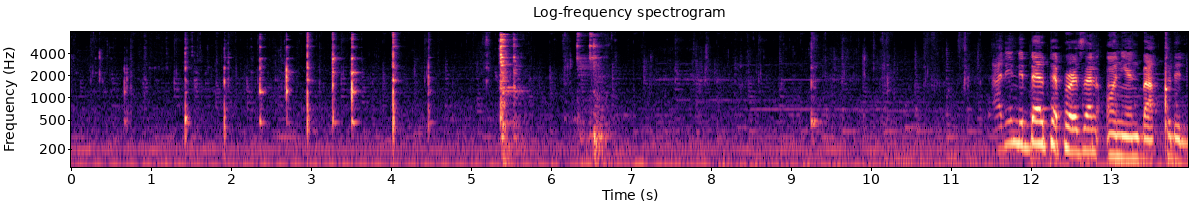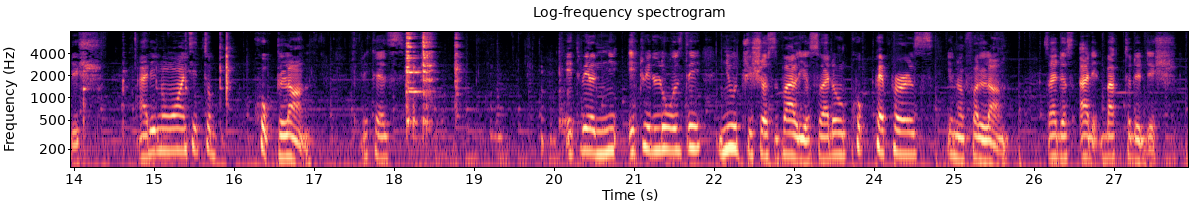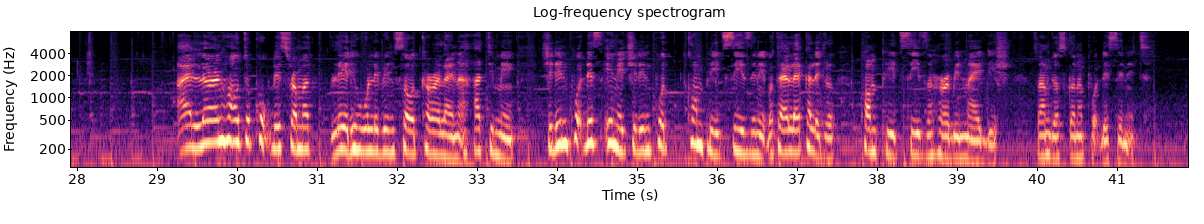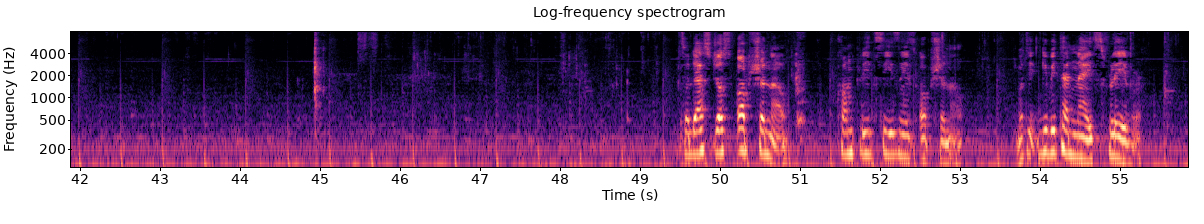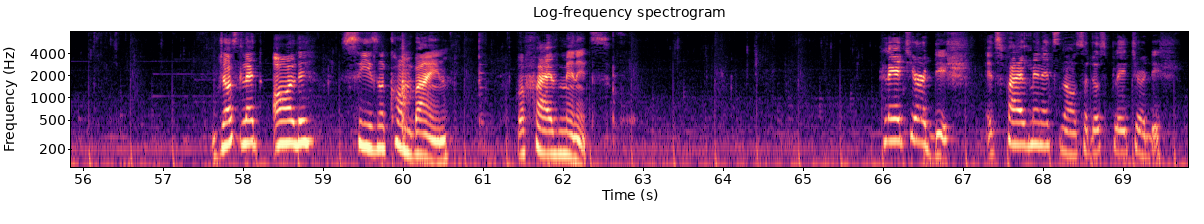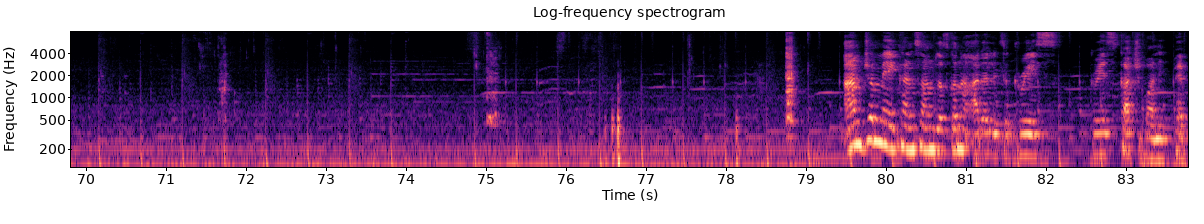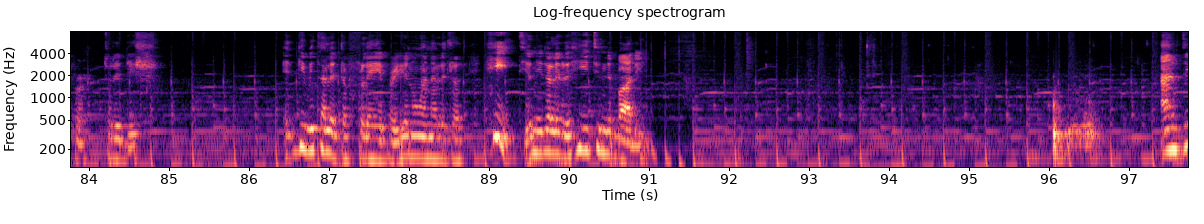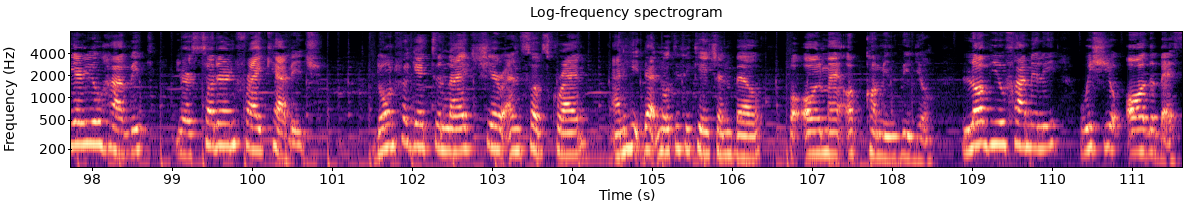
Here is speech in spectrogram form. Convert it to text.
Adding the bell peppers and onion back to the dish. I didn't want it to cook long because it will it will lose the nutritious value. So I don't cook peppers you know for long. So I just add it back to the dish. I learned how to cook this from a lady who live in South Carolina Hattie Mae. She didn't put this in it. She didn't put complete season in it but I like a little complete season herb in my dish. So I'm just gonna put this in it so that's just optional. Complete season is optional. But it give it a nice flavor. Just let all the season combine for five minutes. Plate your dish. It's five minutes now so just plate your dish I'm Jamaican, so I'm just gonna add a little grace, grace scotch bonnet pepper to the dish. It give it a little flavor, you know, and a little heat. You need a little heat in the body. And there you have it, your southern fried cabbage. Don't forget to like, share, and subscribe, and hit that notification bell for all my upcoming video. Love you family. Wish you all the best.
